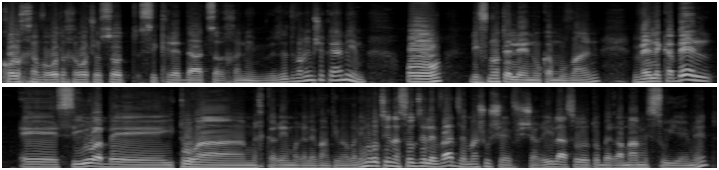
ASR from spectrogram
כל חברות אחרות שעושות סקרי דעת צרכנים, וזה דברים שקיימים. או לפנות אלינו כמובן, ולקבל אה, סיוע באיתור המחקרים הרלוונטיים. אבל אם רוצים לעשות זה לבד, זה משהו שאפשרי לעשות אותו ברמה מסוימת.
